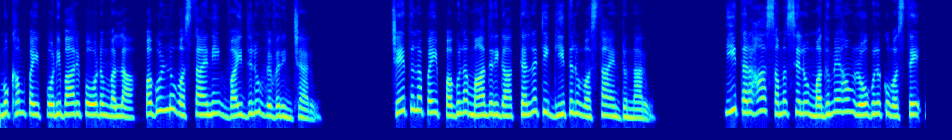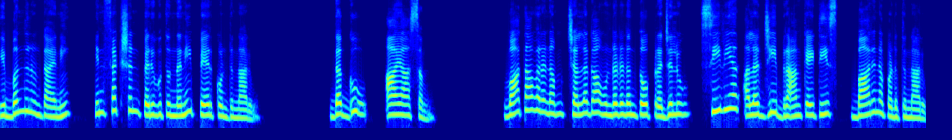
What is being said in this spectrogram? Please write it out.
ముఖంపై పొడిబారిపోవడం వల్ల పగుళ్ళు వస్తాయని వైద్యులు వివరించారు. చేతులపై పగుల మాదిరిగా తెల్లటి గీతలు వస్తాయంటున్నారు. ఈ తరహా సమస్యలు మధుమేహం రోగులకు వస్తే ఇబ్బందులుంటాయని ఇన్ఫెక్షన్ పెరుగుతుందని పేర్కొంటున్నారు. దగ్గు ఆయాసం. వాతావరణం చల్లగా ఉండడంతో ప్రజలు సీవియర్ అలర్జీ బ్రాంకైటిస్ బారిన పడుతున్నారు.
